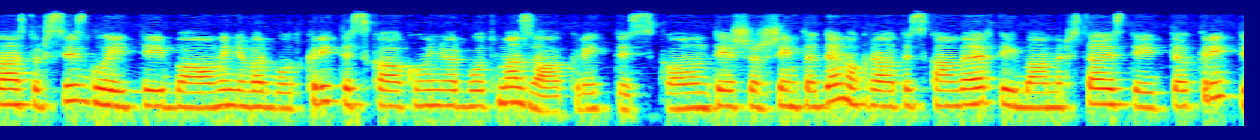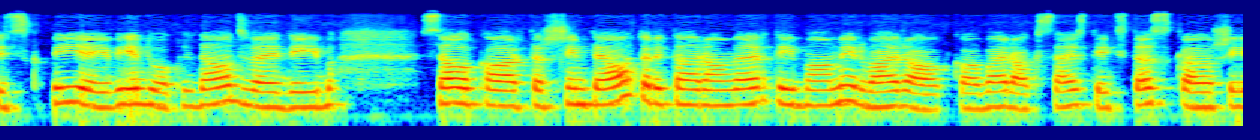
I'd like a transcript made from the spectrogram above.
vēstures izglītībā, un viņa var būt kritiskāka, un viņa var būt mazāk kritiska. Un tieši ar šīm demokrātiskām vērtībām ir saistīta kritiska pieeja, viedokļu daudzveidība. Uh, Savukārt ar šīm autoritārām vērtībām ir vairāk, vairāk saistīts tas, ka šī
